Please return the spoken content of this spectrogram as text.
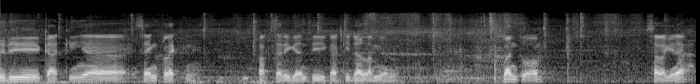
Jadi kakinya sengklek nih. Paksa diganti kaki dalamnya. nih. Bantu om. Bisa lagi nak?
